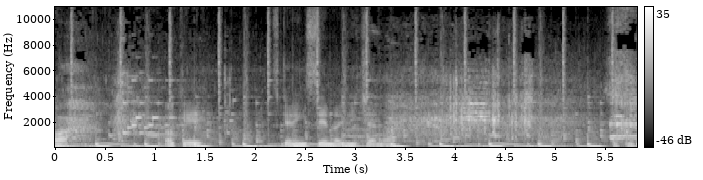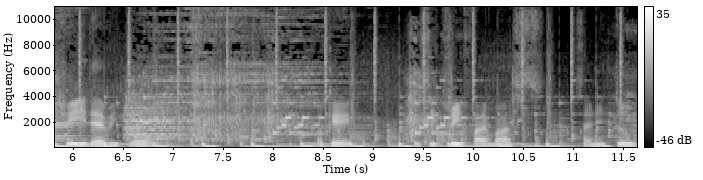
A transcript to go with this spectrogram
oh okay. It's getting same like WeChat now. 63 there we go. Okay 63 5 bars. 72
